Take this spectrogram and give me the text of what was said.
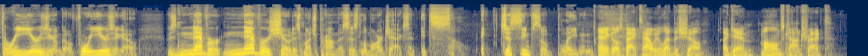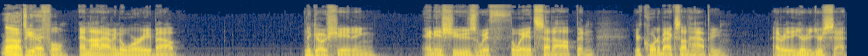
three years ago, four years ago. It was never, never showed as much promise as Lamar Jackson. It's so, it just seems so blatant. And it goes back to how we led the show. Again, Mahomes' contract. Oh, it's great. beautiful. And not having to worry about negotiating and issues with the way it's set up and your quarterback's unhappy. Everything you're you're set.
